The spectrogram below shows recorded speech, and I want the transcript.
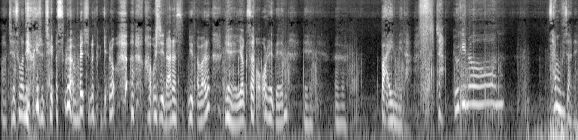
아, 죄송한데 여기는 제가 술을 안 마시는 관계로 가보진 않았습니다만 예, 역사가 오래된 예, 어, 바입니다. 자, 여기는 삼부자네.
